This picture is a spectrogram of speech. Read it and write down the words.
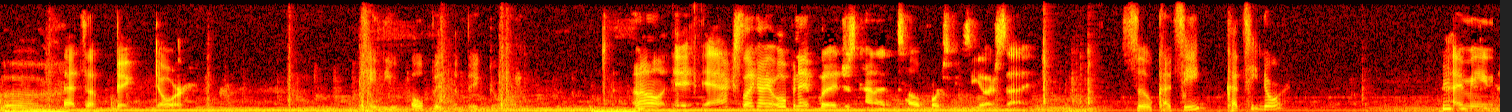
Uh, That's a big door. can you open the big door? Well, it acts like I open it, but it just kind of teleports me to the other side. So cutscene? Cutscene door? I mean,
